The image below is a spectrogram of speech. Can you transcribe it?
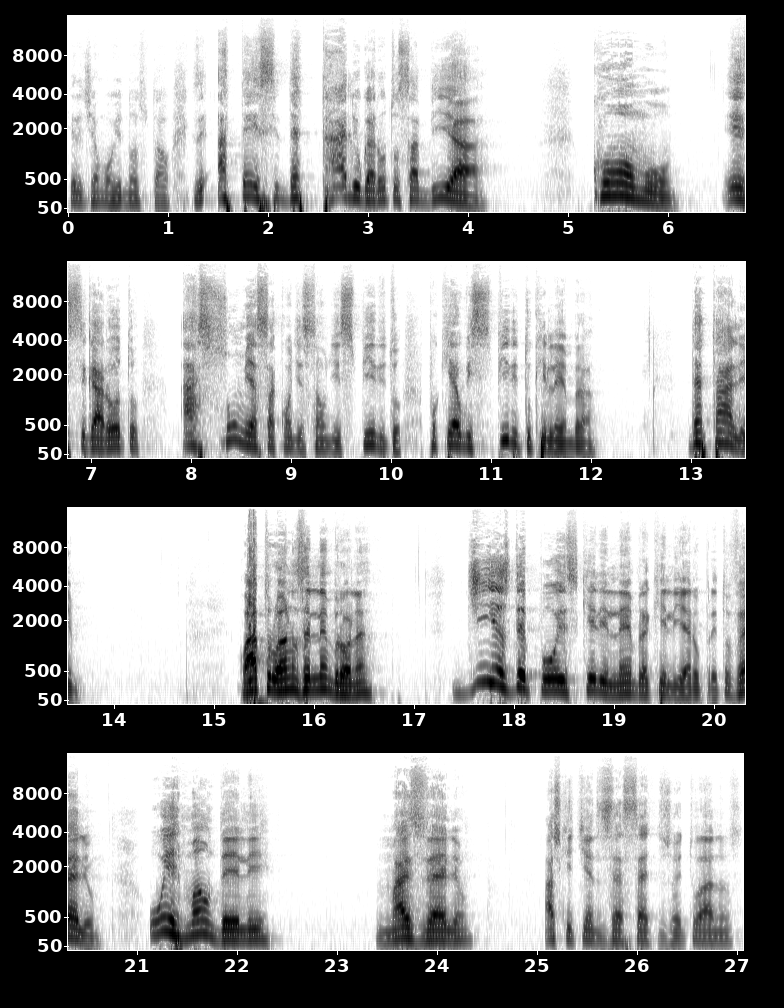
que ele tinha morrido no hospital. Quer dizer, até esse detalhe o garoto sabia. Como esse garoto assume essa condição de espírito, porque é o espírito que lembra. Detalhe: quatro anos ele lembrou, né? Dias depois que ele lembra que ele era o preto velho, o irmão dele, mais velho, acho que tinha 17, 18 anos,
